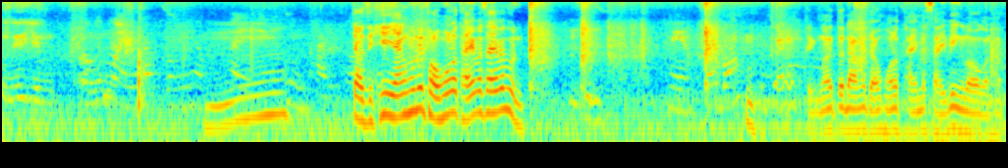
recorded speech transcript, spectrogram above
ตรงนี้ยืนตรงนี้ครับตรงนี้ครับไข่กุ้งไข่เจ้าสิขี้หยังพุ่นได้ถอดหัวรถไถมาใส่ไหมพุ่นแมนใส่บ้องเจ๊ เด็กน้อยตัวดำมาจะเอาหัวรถไถมาใส่วิ่งรอก่อนครับ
